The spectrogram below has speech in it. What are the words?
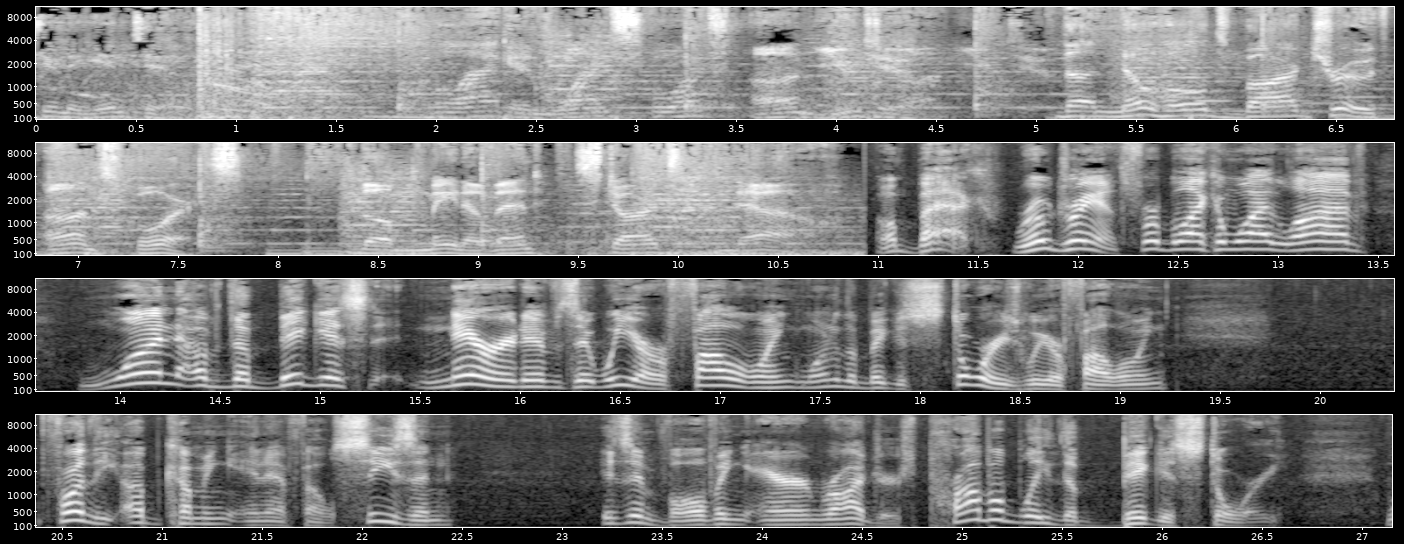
Tuning into Black and White Sports on YouTube. The no holds barred truth on sports. The main event starts now. I'm back. Road for Black and White Live. One of the biggest narratives that we are following, one of the biggest stories we are following for the upcoming NFL season is involving Aaron Rodgers. Probably the biggest story.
